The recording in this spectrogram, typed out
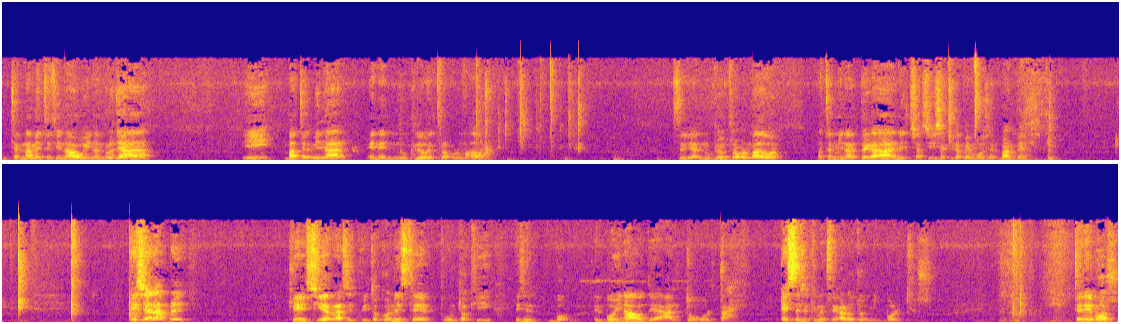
internamente tiene una bobina enrollada, y va a terminar en el núcleo del transformador. Sería el núcleo transformador, va a terminar pegada en el chasis, aquí la podemos observar, vean. Ese alambre que cierra el circuito con este punto aquí es el, el bobinado de alto voltaje. Este es el que me entrega los 2000 voltios. Tenemos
